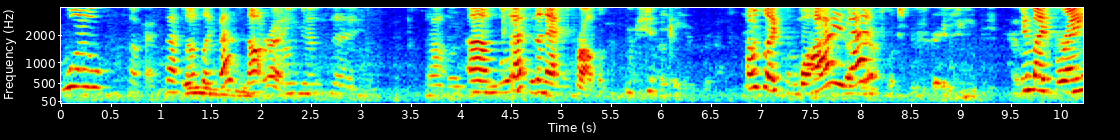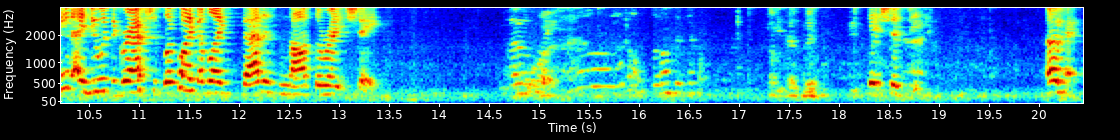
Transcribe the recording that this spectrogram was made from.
Whoa. Okay, that's. I was like, that's not right. I was gonna say. That looks Um, that's the next problem. Okay. That's what you're I was like, why that? graph looks pretty crazy. In my brain, I knew what the graph should look like. I'm like, that is not the right shape. I was like, oh, a little bit different. Thumbs up, but It should be. Okay.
